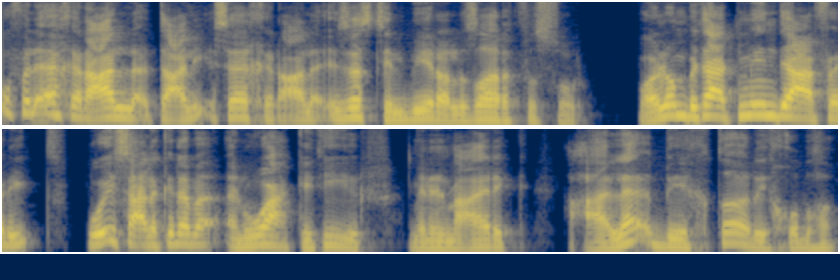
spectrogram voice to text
وفي الآخر علق تعليق ساخر على إزازة البيرة اللي ظهرت في الصورة. وقال لهم بتاعت مين دي عفاريت وقيس على كده بقى أنواع كتير من المعارك علاء بيختار يخوضها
